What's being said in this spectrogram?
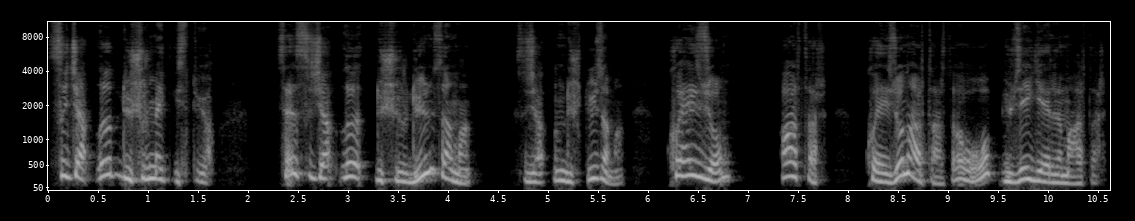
Sıcaklığı düşürmek istiyor. Sen sıcaklığı düşürdüğün zaman, sıcaklığın düştüğü zaman kohezyon artar. Kohezyon artarsa hop yüzey gerilimi artar.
